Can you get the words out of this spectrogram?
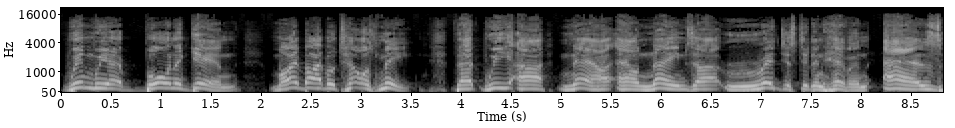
When we are born again, my Bible tells me that we are now, our names are registered in heaven as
